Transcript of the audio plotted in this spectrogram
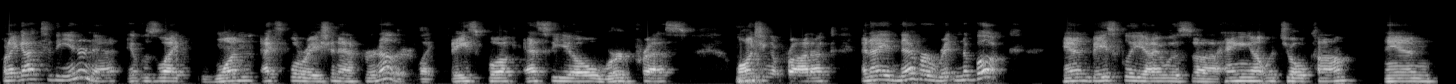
when I got to the internet, it was like one exploration after another, like Facebook, SEO, WordPress launching a product, and I had never written a book. And basically, I was uh, hanging out with Joel Comm, and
